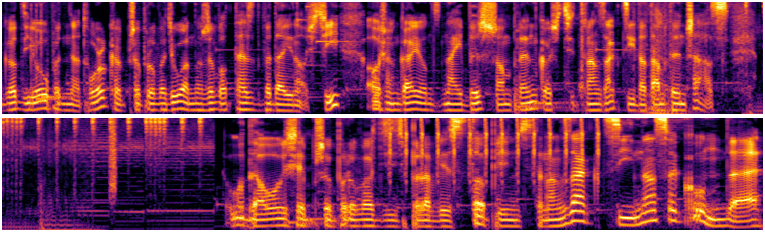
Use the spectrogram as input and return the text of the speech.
The Open Network przeprowadziła na żywo test wydajności, osiągając najwyższą prędkość transakcji na tamten czas. Udało się przeprowadzić prawie 105 transakcji na sekundę.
